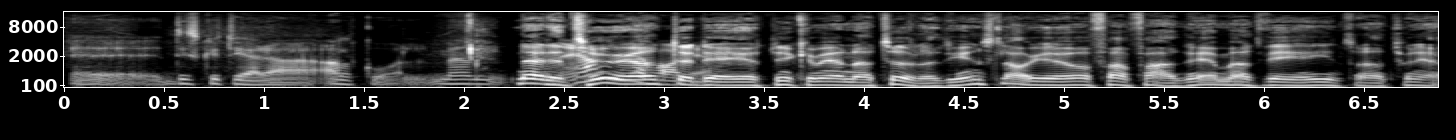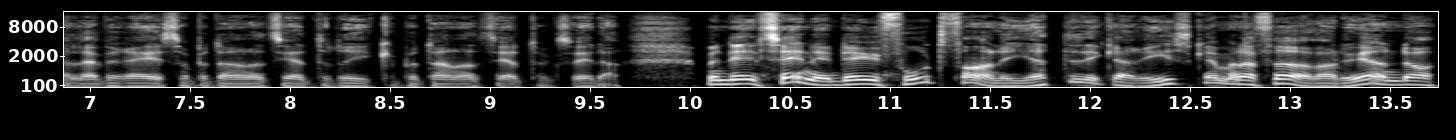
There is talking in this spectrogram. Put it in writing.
eh, diskutera alkohol. Men, Nej, det men tror jag inte. har Det är ett mycket mer naturligt inslag. Och framförallt det med att vi är internationella. Vi reser på ett annat sätt, dricker på ett annat sätt och så vidare. Men det, sen är det ju fortfarande jättelika risker. Jag menar, förr var det ju ändå,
